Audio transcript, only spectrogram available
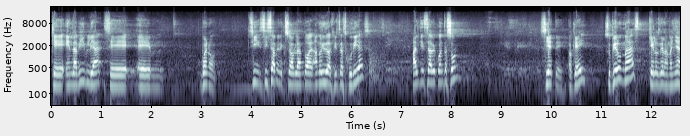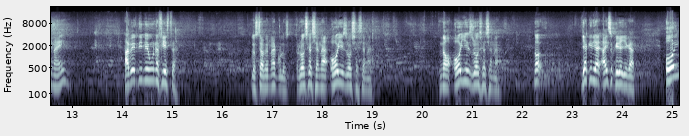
que en la Biblia se, em, bueno, sí, sí saben de qué estoy hablando. ¿Han oído las fiestas judías? ¿Alguien sabe cuántas son? Siete, ¿ok? Supieron más que los de la mañana, ¿eh? A ver, dime una fiesta. Los tabernáculos. Rosh Hashanah. Hoy es Rosh Hashanah. No, hoy es Rosh Hashanah. No, ya quería, a eso quería llegar. Hoy,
